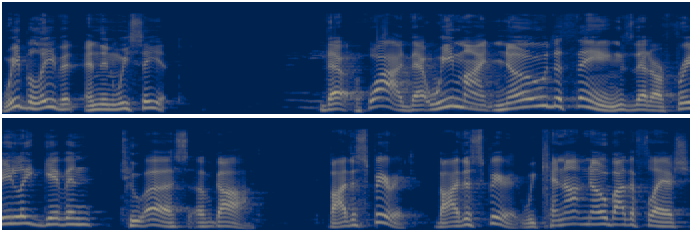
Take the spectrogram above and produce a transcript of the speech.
We believe it and then we see it. That, why? That we might know the things that are freely given to us of God by the Spirit. By the Spirit. We cannot know by the flesh.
